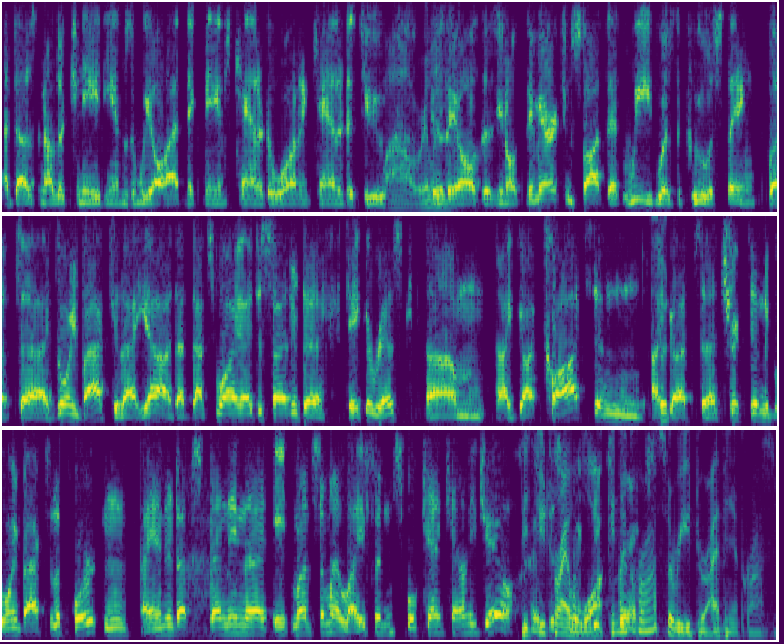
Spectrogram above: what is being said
a dozen other Canadians and we all had nicknames Canada One and Canada Two. Wow, Because they all, you know, the Americans thought that weed was the coolest thing. But uh, going back to that, yeah, that that's why I decided to take a risk. Um, I got caught and I got uh, tricked into going back to the port, and I ended up spending uh, eight months of my life in Spokane County Jail. Did you try walking across or were you driving across?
